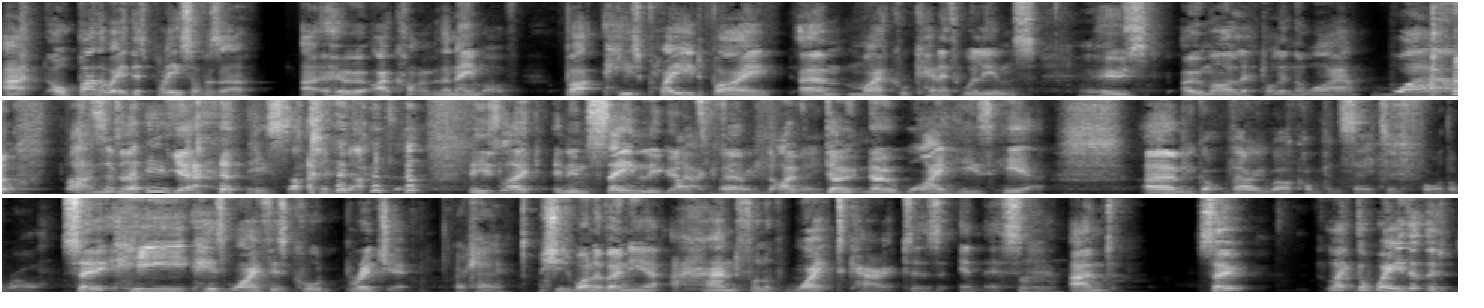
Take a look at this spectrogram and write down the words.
uh, oh, by the way, this police officer uh, who I can't remember the name of, but he's played by um, Michael Kenneth Williams, who's Omar Little in The Wire. Wow, that's And, uh, amazing. yeah. he's such a good actor. He's like an insanely good That's actor. I don't know why he's here. I Um, hope he got very well compensated for the role. So he, his wife is called Bridget. Okay, she's one of only a, a handful of white characters in this Mm-hmm. and so like the way that the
